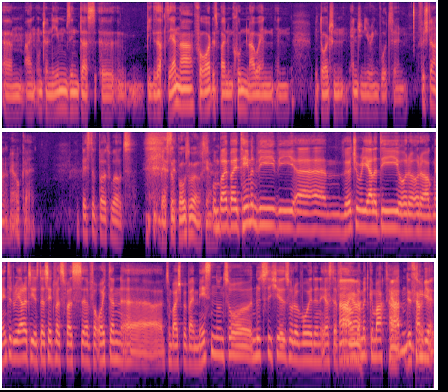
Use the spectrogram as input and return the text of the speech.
ähm, ein Unternehmen sind, das, äh, wie gesagt, sehr nah vor Ort ist bei dem Kunden, aber in, in mit deutschen Engineering-Wurzeln. Verstanden, ja. okay. Best of both worlds. Best of both worlds, ja. Und bei, bei Themen wie, wie äh, Virtual Reality oder, oder Augmented Reality, ist das etwas, was äh, für euch dann äh, zum Beispiel bei Messen und so nützlich ist oder wo ihr dann erste Erfahrungen ah, ja. damit gemacht haben? Ja, das haben wir,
